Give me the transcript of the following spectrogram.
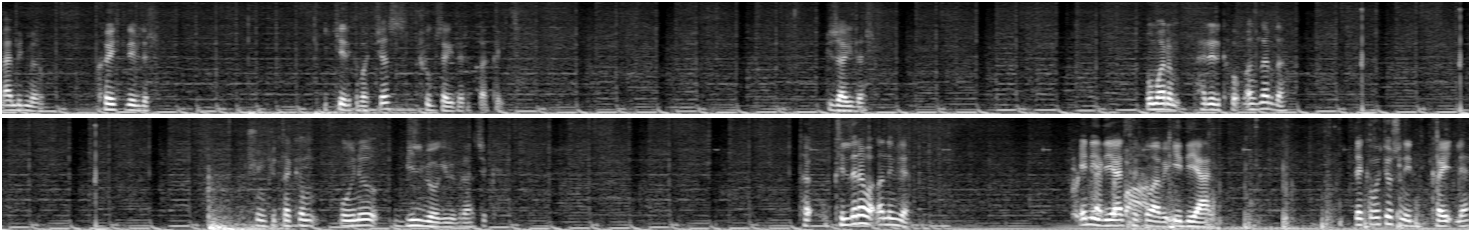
Ben bilmiyorum. Kayıt gidebilir. İki yeri kapatacağız. Çok güzel gider hatta kayıt. Güzel gider. Umarım her yeri kapatmazlar da. Çünkü takım oyunu bilmiyor gibi birazcık. Ta killere bak lan ne güzel. En ideal takım abi ideal. De kapatıyorsun kayıtla.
